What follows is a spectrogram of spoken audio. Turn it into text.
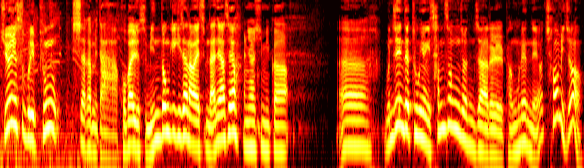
주요 뉴스 브리핑 시작합니다. 고발 뉴스 민동기 기자 나와 있습니다. 안녕하세요. 안녕하십니까. 어, 문재인 대통령이 삼성전자를 방문했네요. 처음이죠?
